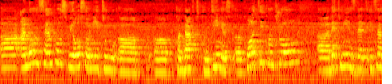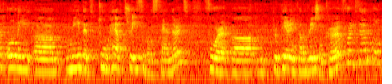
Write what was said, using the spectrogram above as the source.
uh, unknown samples, we also need to uh, uh, conduct continuous quality control. that means that it's not only um, needed to have traceable standards for preparing calibration curve, for example,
